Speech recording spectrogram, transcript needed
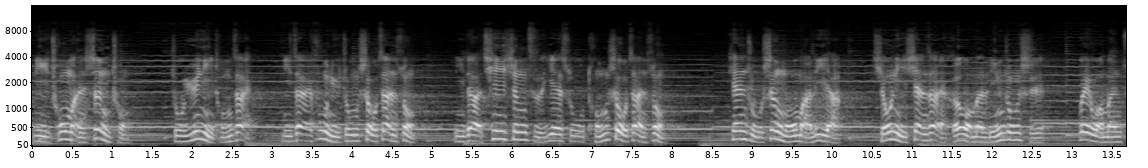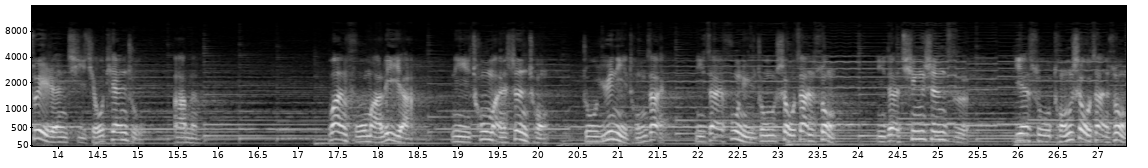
你充满圣宠，主与你同在，你在妇女中受赞颂，你的亲生子耶稣同受赞颂。天主圣母玛利亚，求你现在和我们临终时，为我们罪人祈求天主。阿门。万福玛利亚。你充满圣宠，主与你同在，你在妇女中受赞颂，你的亲生子耶稣同受赞颂。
